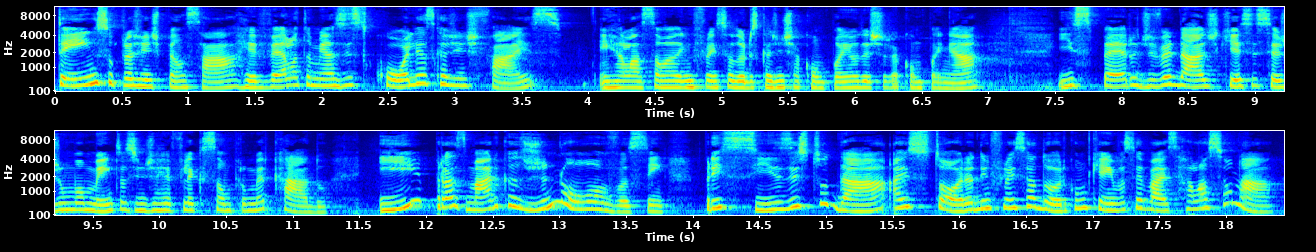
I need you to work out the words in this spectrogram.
tenso para a gente pensar, revela também as escolhas que a gente faz em relação a influenciadores que a gente acompanha ou deixa de acompanhar. E espero de verdade que esse seja um momento assim de reflexão para o mercado. E para as marcas, de novo, assim, precisa estudar a história do influenciador com quem você vai se relacionar.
